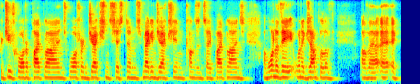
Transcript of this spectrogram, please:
produced water pipelines, water injection systems, mega injection, condensate pipelines. And one of the one example of of a, a,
